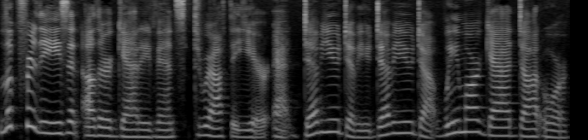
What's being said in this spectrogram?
Look for these and other GAD events throughout the year at www.wemargad.org.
